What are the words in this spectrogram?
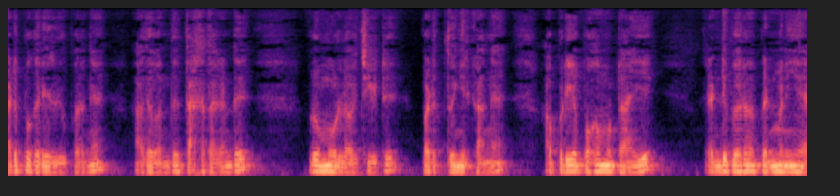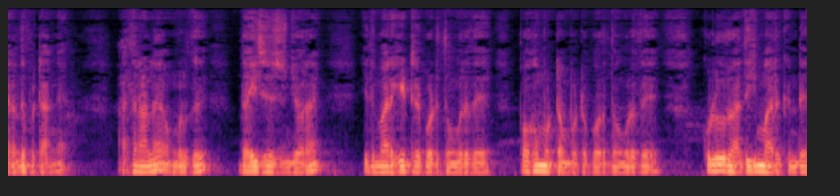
அடுப்பு கறி இருக்கு பாருங்க. அதை வந்து தக தகண்டு ரூம் உள்ள வச்சுக்கிட்டு படுத்து தூங்கியிருக்காங்க. அப்படியே புகை மூட்டம் ஆகி ரெண்டு பேரும் பெண்மணியும் இறந்து போயிட்டாங்க. அதனால உங்களுக்கு தயவு செஞ்சு வரேன் இது மாதிரி ஹீட்டர் போட்டு தூங்குறது புகை மூட்டம் போட்டு போகிற தூங்குறது குளிர் அதிகமாக இருக்குண்டு.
